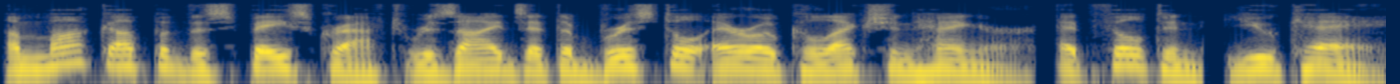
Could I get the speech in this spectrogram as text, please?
A mock-up of the spacecraft resides at the Bristol Aero Collection hangar, at Filton, UK.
